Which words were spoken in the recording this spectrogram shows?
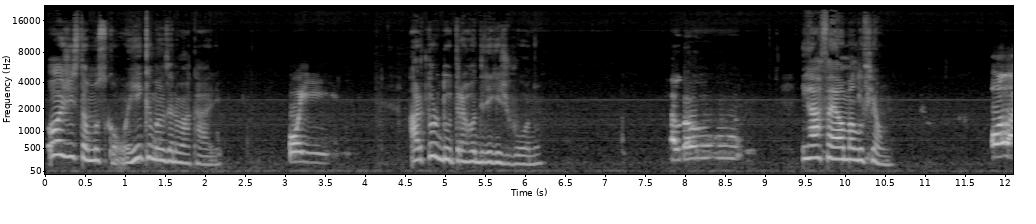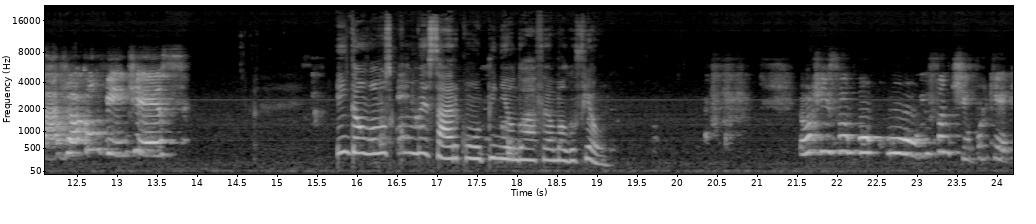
Hoje estamos com Henrique Manzano Macari, Oi. Arthur Dutra Rodrigues Vono Hello. e Rafael Malufião. Olá, Joca ouvintes. Então vamos começar com a opinião do Rafael Malufião. Eu achei isso um pouco infantil, porque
